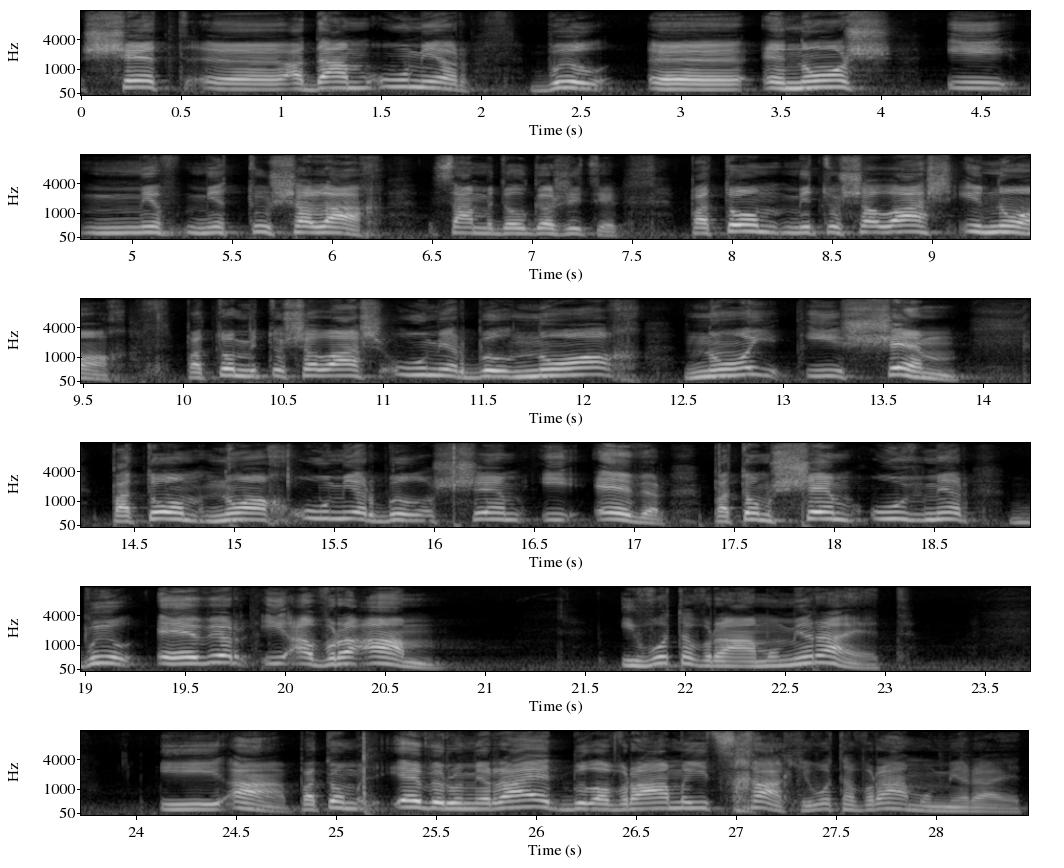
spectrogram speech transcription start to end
Шет, э, Адам умер, был э, Энош и Метушалах – самый долгожитель. Потом Метушалаш и Ноах. Потом Метушалаш умер, был Ноах, Ной и Шем. Потом Ноах умер, был Шем и Эвер. Потом Шем умер, был Эвер и Авраам. И вот Авраам умирает. И, а, потом Эвер умирает, был Авраам и Ицхак. И вот Авраам умирает.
